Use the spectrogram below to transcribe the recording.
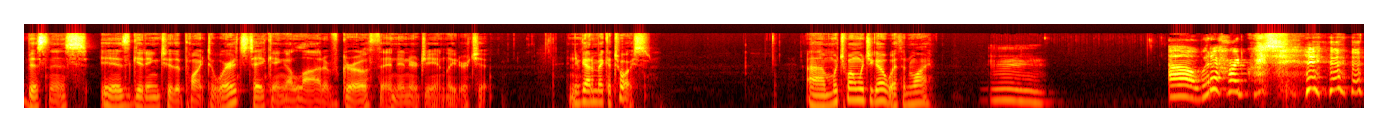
business is getting to the point to where it's taking a lot of growth and energy and leadership. And you've got to make a choice. Um, which one would you go with and why? Mm. Oh, what a hard question.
